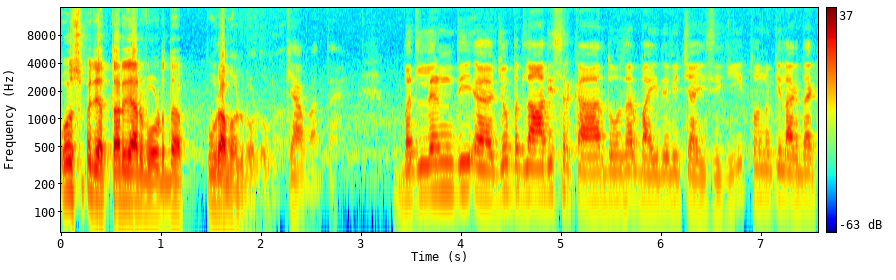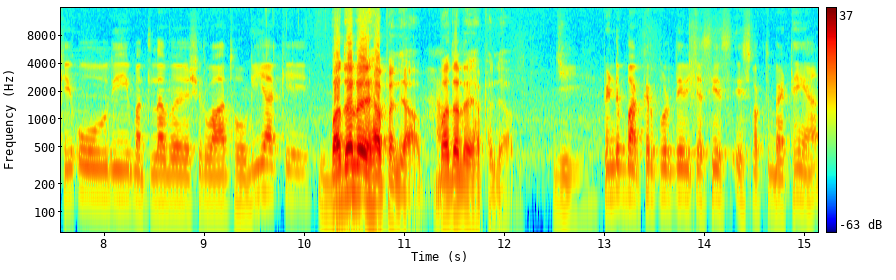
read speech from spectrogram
ਉਸ 75000 ਵੋਟ ਦਾ ਪੂਰਾ ਮੁੱਲ ਮੋੜੂਗਾ। ਕੀ ਬਾਤ ਹੈ। ਬਦਲਣ ਦੀ ਜੋ ਬਦਲਾਅ ਦੀ ਸਰਕਾਰ 2022 ਦੇ ਵਿੱਚ ਆਈ ਸੀਗੀ ਤੁਹਾਨੂੰ ਕੀ ਲੱਗਦਾ ਕਿ ਉਹਦੀ ਮਤਲਬ ਸ਼ੁਰੂਆਤ ਹੋ ਗਈ ਆ ਕਿ? ਬਦਲ ਰਿਹਾ ਪੰਜਾਬ ਬਦਲ ਰਿਹਾ ਪੰਜਾਬ। ਜੀ ਪਿੰਡ ਬਾਕਰਪੁਰ ਦੇ ਵਿੱਚ ਅਸੀਂ ਇਸ- ਵਕਤ ਬੈਠੇ ਹਾਂ।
